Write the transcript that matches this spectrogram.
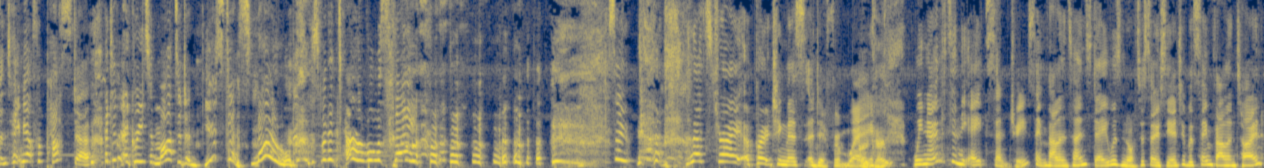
and take me out for pasta. I didn't agree to martyrdom. Eustace, no. It's been a terrible mistake. so let's try approaching this a different way. Okay. We know that in the 8th century, St. Valentine's Day was not associated with St. Valentine,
